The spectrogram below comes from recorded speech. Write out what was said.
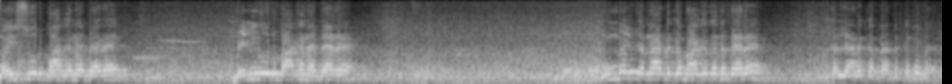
ಮೈಸೂರು ಭಾಗನೇ ಬೇರೆ, ಬೆಂಗಳೂರು ಭಾಗನೇ ಬೇರೆ, ಮುಂಬೈ, ಕರ್ನಾಟಕ ಭಾಗದನೇ ಬೇರೆ, ಕಲ್ಯಾಣ ಕರ್ನಾಟಕನೇ ಬೇರೆ.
